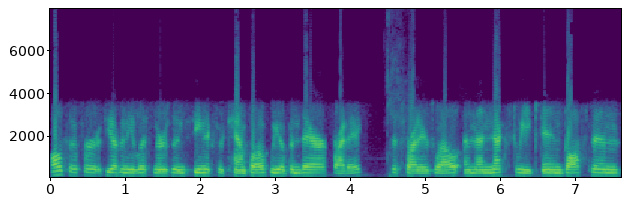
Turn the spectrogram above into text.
also for if you have any listeners in Phoenix or Tampa, we open there Friday, this Friday as well. And then next week in Boston,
